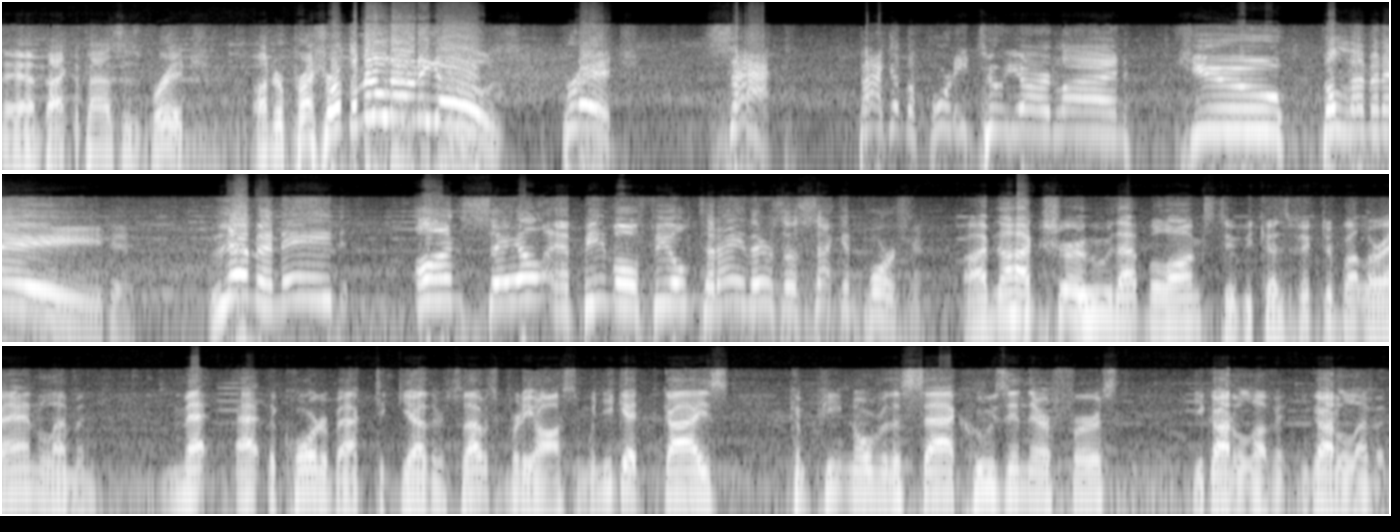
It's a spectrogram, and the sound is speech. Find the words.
And back to pass is Bridge. Under pressure up the middle, down he goes! Bridge! Sacked! Back at the 42 yard line. Cue the lemonade. Lemonade on sale at BMO Field today. There's a second portion. I'm not sure who that belongs to because Victor Butler and Lemon met at the quarterback together. So that was pretty awesome. When you get guys competing over the sack, who's in there first, you got to love it. You got to love it.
